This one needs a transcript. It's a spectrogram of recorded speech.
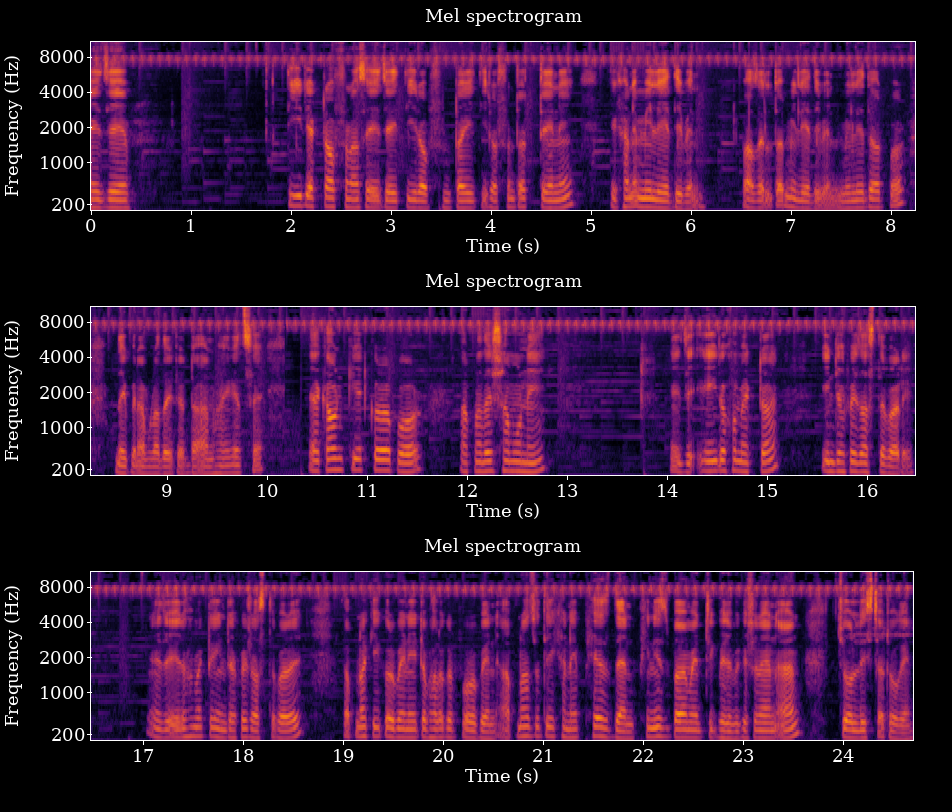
এই যে তীর একটা অপশন আছে, এই যে তীর অপশনটা এই তীর অপশনটা টেনে এখানে মিলিয়ে দিবেন। পাজেলটা মিলিয়ে দিবেন। মিলিয়ে দেওয়ার পর দেখবেন আপনাদের এটা ডান হয়ে গেছে। অ্যাকাউন্ট ক্রিয়েট করার পর আপনাদের সামনে এই যে এই রকম একটা ইন্টারফেস আসতে পারে। এই যে এরকম একটা ইন্টারফেস আসতে পারে। আপনারা কী করবেন? এটা ভালো করে পড়বেন। আপনারা যদি এখানে ফেস দেন ফিনিশ বায়োমেট্রিক ভেরিফিকেশন অ্যান্ড চল্লিশটা টোকেন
